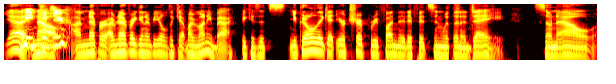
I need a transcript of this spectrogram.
Yeah, Wait, did now you- I'm never I'm never going to be able to get my money back because it's you can only get your trip refunded if it's in within a day. So now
